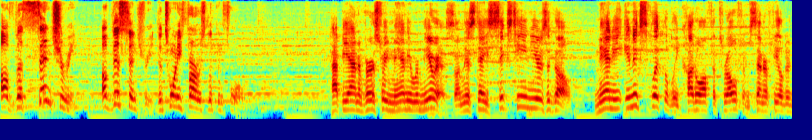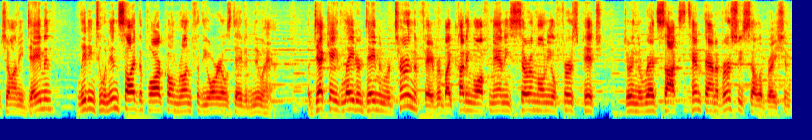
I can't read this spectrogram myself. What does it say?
of the century, of this century, the 21st looking forward. Happy anniversary, Manny Ramirez. On this day 16 years ago, Manny inexplicably cut off a throw from center fielder Johnny Damon leading to an inside the park home run for the Orioles' David Newhan. A decade later, Damon returned the favor by cutting off Manny's ceremonial first pitch during the Red Sox 10th anniversary celebration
